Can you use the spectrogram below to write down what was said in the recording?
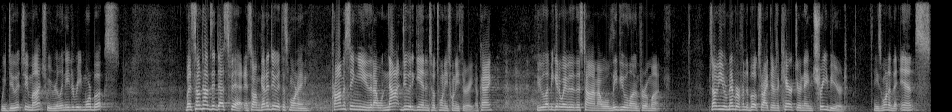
We do it too much. We really need to read more books. But sometimes it does fit. And so I'm going to do it this morning, promising you that I will not do it again until 2023, okay? if you let me get away with it this time, I will leave you alone for a month. Some of you remember from the books, right? There's a character named Treebeard. He's one of the Ents,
